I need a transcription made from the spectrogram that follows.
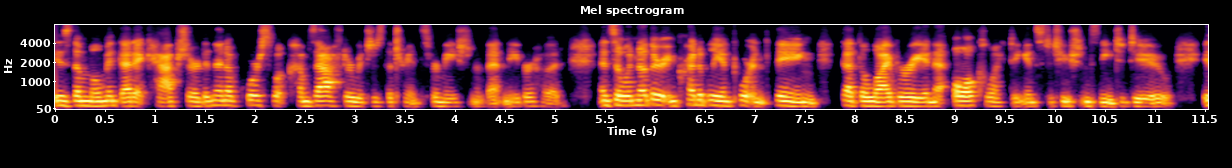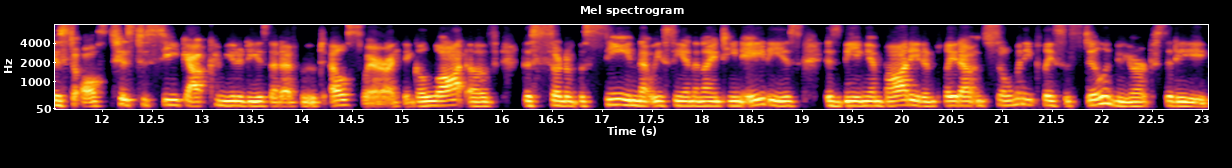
is the moment that it captured. And then, of course, what comes after, which is the transformation of that neighborhood. And so, another incredibly important thing that the library and that all collecting institutions need to do is to all is to seek out communities that have moved elsewhere. I think a lot of this sort of the scene that we see in the 1980s is being embodied and played out in so many places still in New York City,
